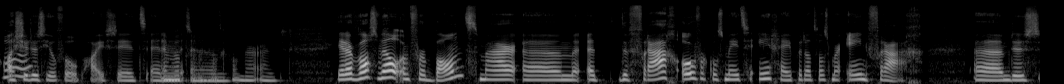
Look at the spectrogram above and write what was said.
als je Oh. dus heel veel op hive zit. En, en wat, ehm, wat kwam daaruit? ja, er was wel een verband, maar ehm, het, de vraag over cosmetische ingrepen, dat was maar één vraag. Ehm, dus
